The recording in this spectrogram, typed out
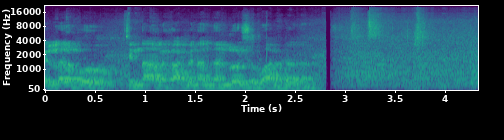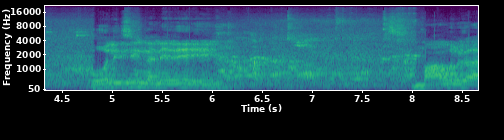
పిల్లలకు చిన్నారులకు అభినందనలు శుభాభినందనలు. పోలీసింగ్ అనేది మామూలుగా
